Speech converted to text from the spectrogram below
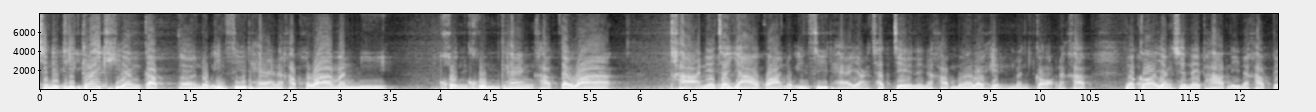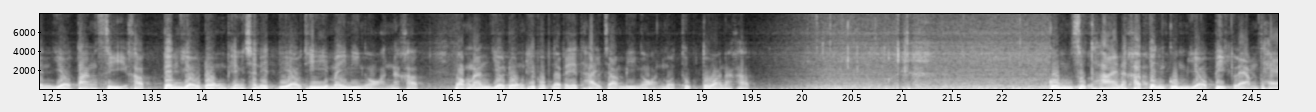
ชนิดที่ใกล้เคียงกับนกอินทรีแท้นะครับ เพราะว่ามันมีขนคลุมแข้งครับ แต่ว่าขาเนี่ยจะยาวกว่านกอินทรีแท้อย่างชัดเจนเลยนะครับ เมื่อเราเห็นมันเกาะนะครับ แล้วก็อย่างเช่นในภาพนี้นะครับ เป็นเหยี่ยวต่างสีครับเป็นเหยี่ยวดงเพียงชนิดเดียวที่ไม่มีงอนนะครับ นอกนั้นเหยี่ยวดงที่พบในประเทศไทยจะมีงอนหมดทุกตัวนะครับกลุ่มสุดท้ายนะครับเป็นกลุ่มเหยี่ยวปีกแหลมแท้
